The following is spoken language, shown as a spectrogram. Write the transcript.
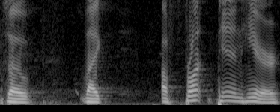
So, like, a front pin here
